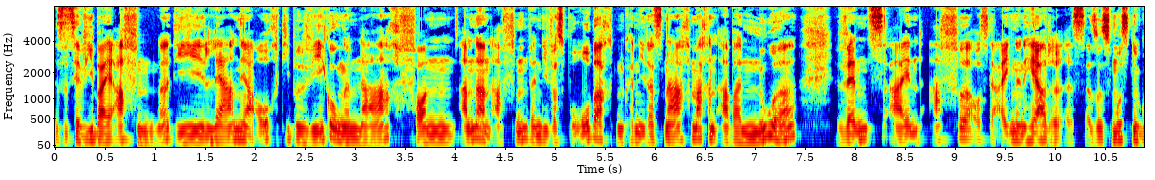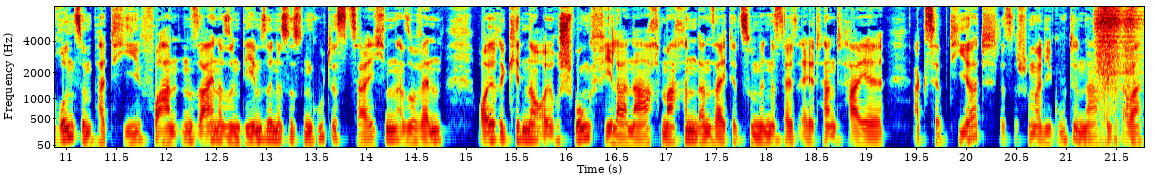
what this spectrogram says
das ist ja wie bei Affen. Ne? Die lernen ja auch die Bewegungen nach von anderen Affen. Wenn die was beobachten, können die das nachmachen, aber nur, wenn es ein Affe aus der eigenen Herde ist. Also es muss eine Grundsympathie vorhanden sein. Also in dem Sinne ist es ein gutes Zeichen. Also wenn eure Kinder eure Schwungfehler nachmachen, dann seid ihr zumindest als Elternteil akzeptiert. Das ist schon mal die gute Nachricht. Aber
